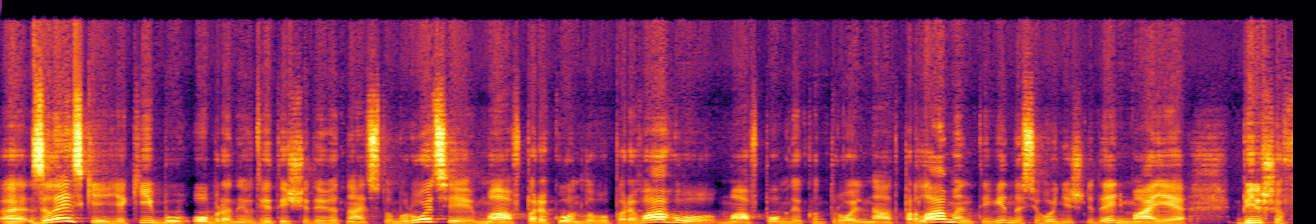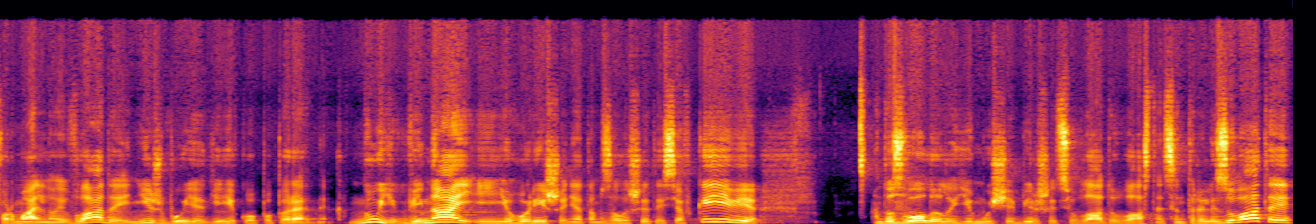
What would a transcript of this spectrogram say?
Е, Зеленський, який був обраний в 2019 році, мав переконливу перевагу, мав повний контроль над парламент, і він на сьогоднішній день має більше формальної влади ніж будь-який його попередник. Ну війна і його рішення там залишитися в Києві. Дозволили йому ще більше цю владу власне централізувати,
